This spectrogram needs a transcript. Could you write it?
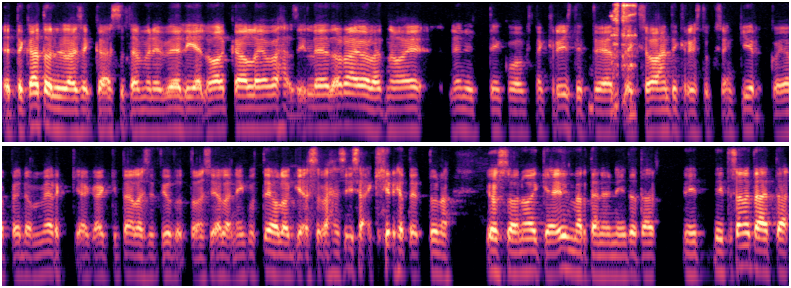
että katolilaisen kanssa tämmöinen veljely alkaa olla jo vähän silleen rajoilla, että no ei, ne nyt, niin kuin, onko ne kristittyjä, että se ole antikristuksen kirkko ja pedon merkki ja kaikki tällaiset jutut on siellä niin kuin teologiassa vähän sisäänkirjoitettuna, jos on oikein ymmärtänyt, niin tota, niitä, niitä sanotaan, että,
